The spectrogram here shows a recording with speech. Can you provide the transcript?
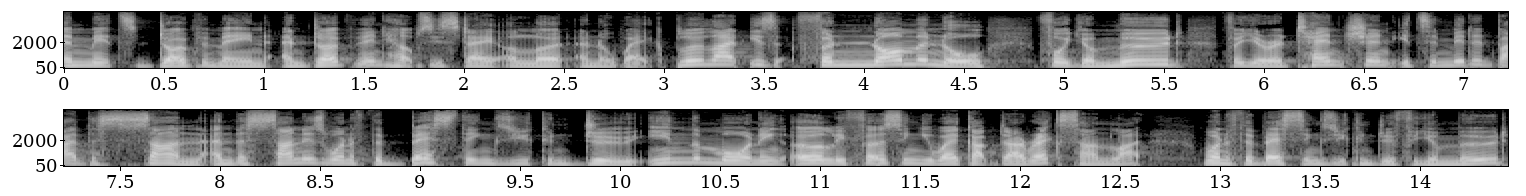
emits dopamine, and dopamine helps you stay alert and awake. Blue light is phenomenal for your mood, for your attention. It's emitted by the sun, and the sun is one of the best things you can do in the morning, early, first thing you wake up, direct sunlight. One of the best things you can do for your mood,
